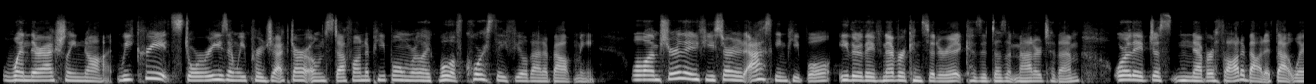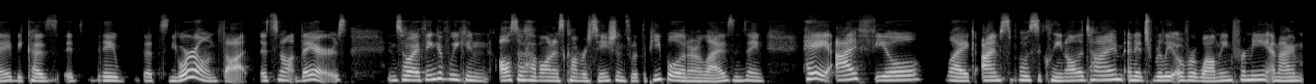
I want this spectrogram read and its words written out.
when they're actually not. We create stories and we project our own stuff onto people and we're like, well, of course they feel that about me. Well, I'm sure that if you started asking people, either they've never considered it because it doesn't matter to them, or they've just never thought about it that way because it's they that's your own thought. It's not theirs. And so I think if we can also have honest conversations with the people in our lives and saying, "Hey, I feel like I'm supposed to clean all the time and it's really overwhelming for me and I'm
